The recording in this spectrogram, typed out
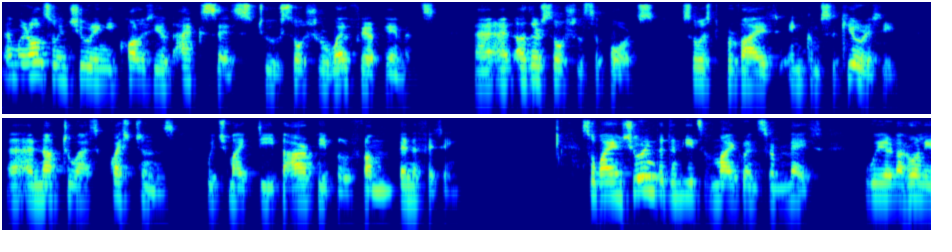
And we're also ensuring equality of access to social welfare payments uh, and other social supports so as to provide income security uh, and not to ask questions which might debar people from benefiting. So by ensuring that the needs of migrants are met, we are not only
